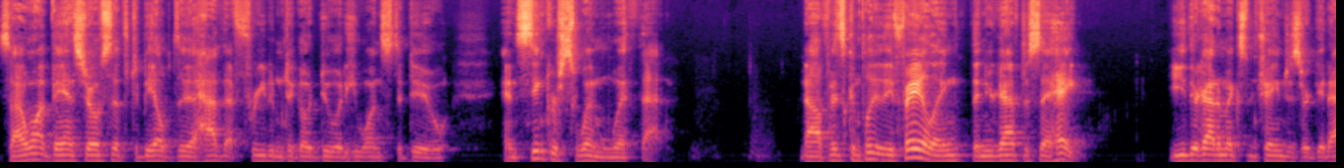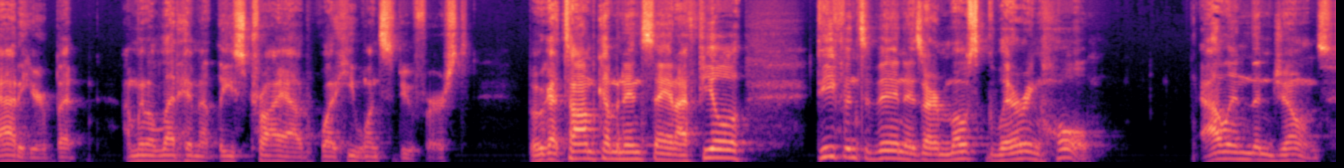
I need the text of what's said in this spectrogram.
So I want Vance Joseph to be able to have that freedom to go do what he wants to do and sink or swim with that. Now, if it's completely failing, then you're gonna have to say, hey, you either got to make some changes or get out of here. But I'm gonna let him at least try out what he wants to do first. But we got Tom coming in saying, I feel defensive end is our most glaring hole. Allen then Jones.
